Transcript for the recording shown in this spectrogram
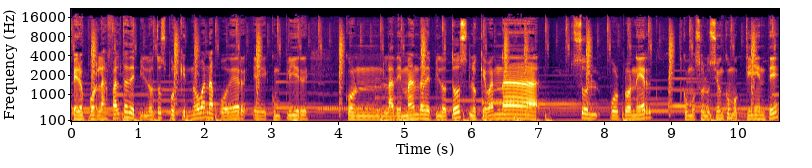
pero por la falta de pilotos, porque no van a poder eh, cumplir con la demanda de pilotos, lo que van a proponer como solución como cliente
